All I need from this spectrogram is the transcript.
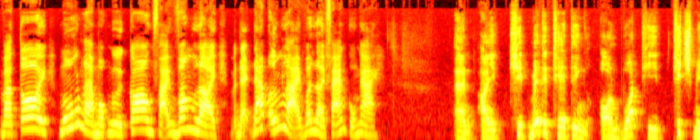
Và tôi muốn là một người con phải vâng lời và để đáp ứng lại với lời phán của Ngài. And I keep meditating on what He teach me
